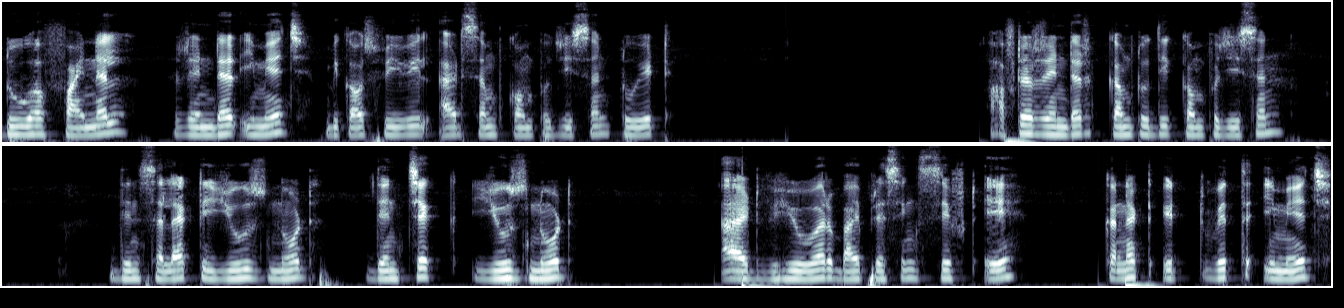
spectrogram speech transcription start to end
Do a final render image because we will add some composition to it. After render come to the composition then select use node then check use node. Add viewer by pressing shift a connect it with image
